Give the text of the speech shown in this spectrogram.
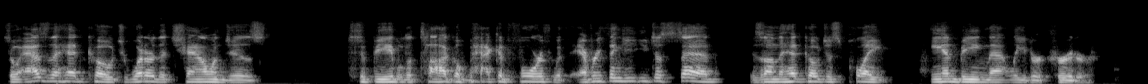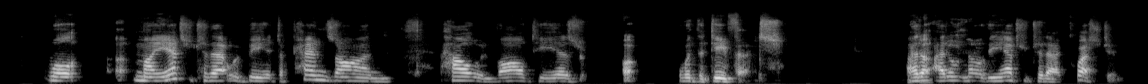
So, as the head coach, what are the challenges to be able to toggle back and forth with everything you, just said is on the head coach's plate and being that lead recruiter? Well, uh, my answer to that would be it depends on how involved he is uh, with the defense. I don't, I don't know the answer to that question.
